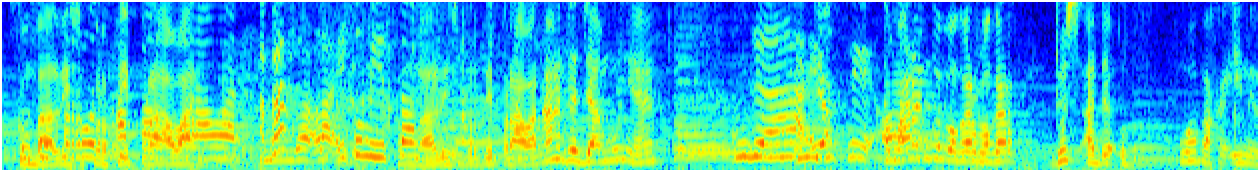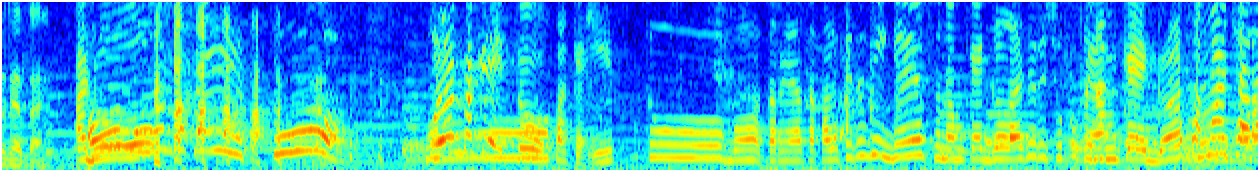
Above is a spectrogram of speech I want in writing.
Susu kembali perut seperti apa, perawan. Apa? Enggak lah, itu mitos. Kembali seperti perawan. Ah, ada jamunya. Enggak, Enggak. itu sih. Kemarin gua bongkar-bongkar, dus ada, uh, wah pakai ini ternyata. Oh, Aduh, Mulan pakai itu. Mulan pakai itu. Oh, pakai itu, Bo. Ternyata kalau kita sih enggak ya, senam kegel aja udah cukup Senam ya. kegel sama cara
